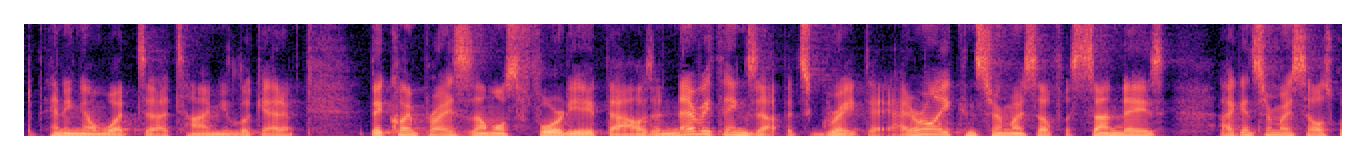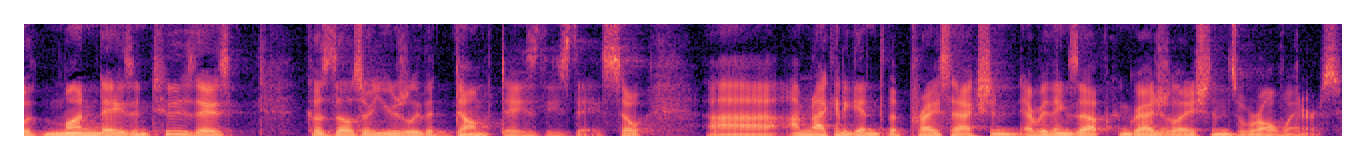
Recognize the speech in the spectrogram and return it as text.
depending on what uh, time you look at it. Bitcoin price is almost 48,000 and everything's up. It's a great day. I don't really concern myself with Sundays. I concern myself with Mondays and Tuesdays because those are usually the dump days these days. So uh, I'm not going to get into the price action. Everything's up. Congratulations. We're all winners.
